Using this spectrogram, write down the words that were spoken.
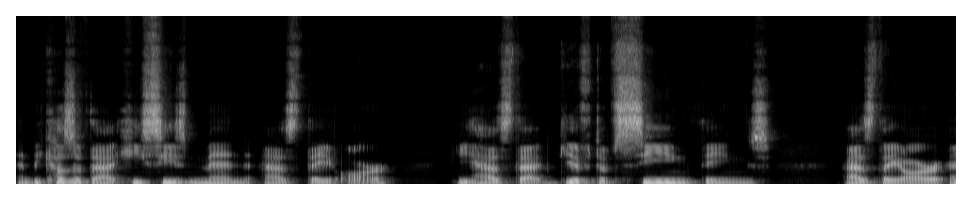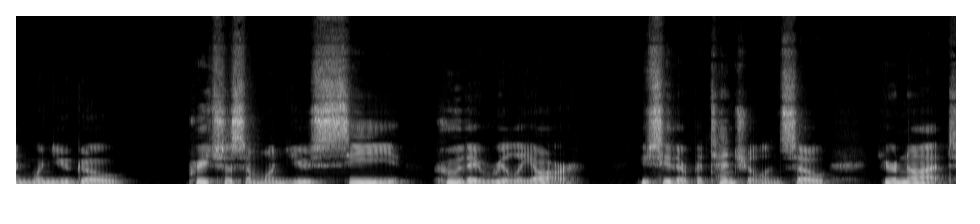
and because of that, he sees men as they are. He has that gift of seeing things as they are, and when you go preach to someone, you see who they really are. You see their potential, and so you're not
